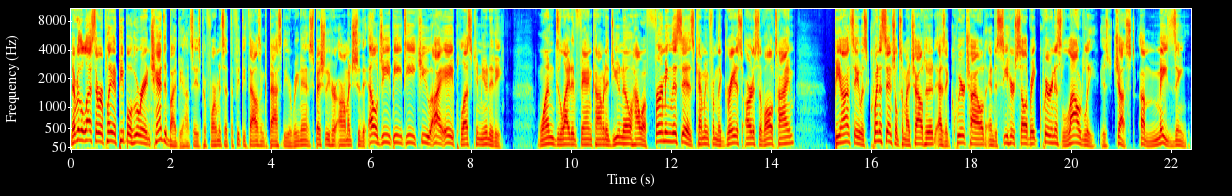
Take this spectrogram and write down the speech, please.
Nevertheless, there were plenty of people who were enchanted by Beyonce's performance at the 50,000 capacity arena, especially her homage to the LGBTQIA plus community. One delighted fan commented, Do you know how affirming this is coming from the greatest artist of all time? Beyonce was quintessential to my childhood as a queer child, and to see her celebrate queerness loudly is just amazing.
